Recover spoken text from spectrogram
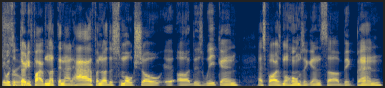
It was a thirty five nothing at half. Another smoke show uh, this weekend as far as Mahomes against uh, Big Ben.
